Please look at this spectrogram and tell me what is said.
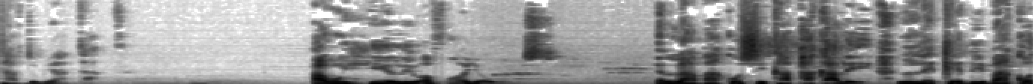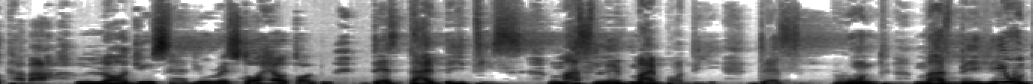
It have to be attacked. I will heal you of all your wounds. Lord, you said you restore health unto this diabetes must leave my body. This wound must be healed.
